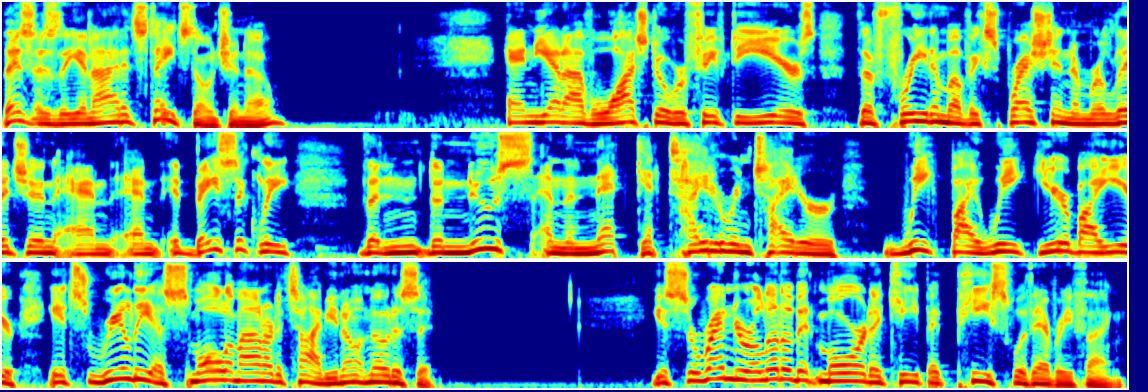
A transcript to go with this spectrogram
This is the United States, don't you know? And yet I've watched over 50 years the freedom of expression and religion and and it basically the the noose and the net get tighter and tighter week by week, year by year. It's really a small amount at a time. You don't notice it. You surrender a little bit more to keep at peace with everything.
